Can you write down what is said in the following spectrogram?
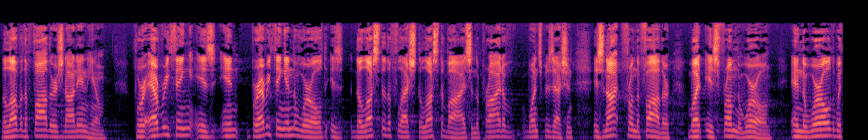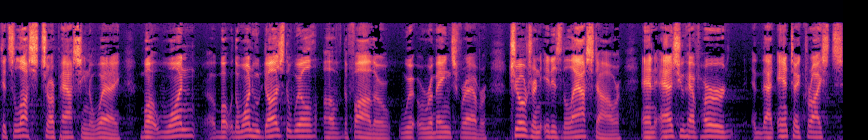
the love of the Father is not in him. For everything is in for everything in the world is the lust of the flesh, the lust of eyes, and the pride of one's possession is not from the Father, but is from the world and the world with its lusts are passing away. But one, Uh, but the one who does the will of the Father remains forever. Children, it is the last hour, and as you have heard that Antichrist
